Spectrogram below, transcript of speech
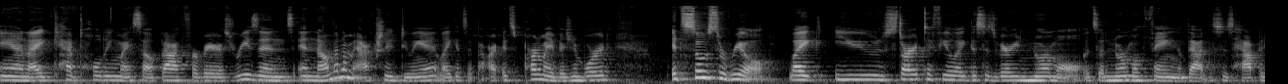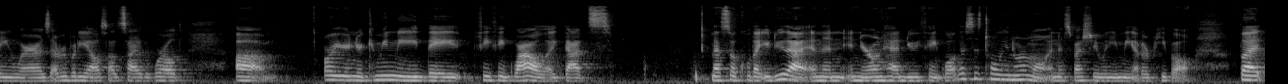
and I kept holding myself back for various reasons. And now that I'm actually doing it, like it's a it's part of my vision board. It's so surreal. Like you start to feel like this is very normal. It's a normal thing that this is happening, whereas everybody else outside of the world, um, or you're in your community, they they think, wow, like that's that's so cool that you do that. And then in your own head, you think, well, this is totally normal. And especially when you meet other people. But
